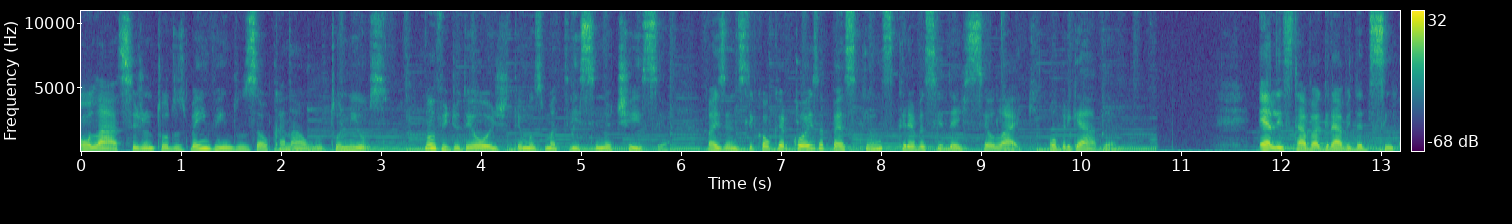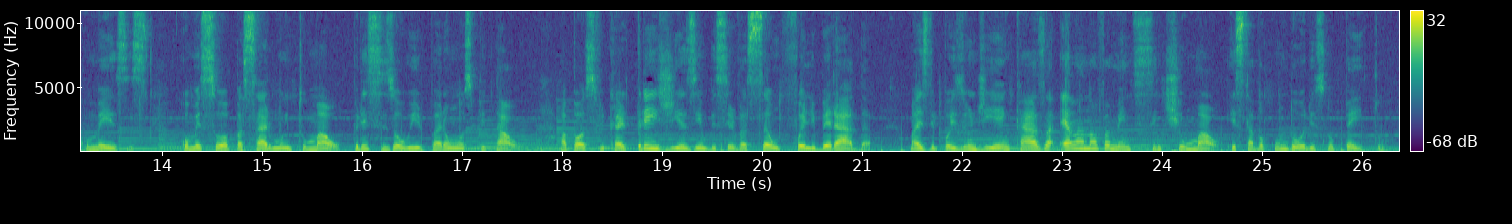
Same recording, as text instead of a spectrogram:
Olá, sejam todos bem-vindos ao canal Luto News. No vídeo de hoje temos uma triste notícia, mas antes de qualquer coisa peço que inscreva-se e deixe seu like. Obrigada! Ela estava grávida de cinco meses, começou a passar muito mal, precisou ir para um hospital. Após ficar três dias em observação, foi liberada, mas depois de um dia em casa, ela novamente sentiu mal, estava com dores no peito.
